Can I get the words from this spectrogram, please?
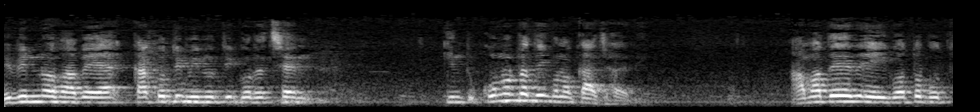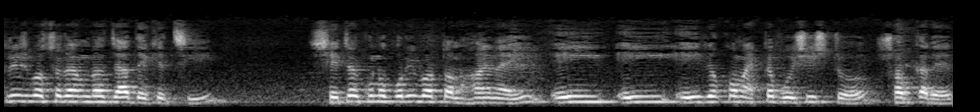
বিভিন্নভাবে কাকতি মিনতি করেছেন, কিন্তু কোনোটাতেই কোনো কাজ হয়নি। আমাদের এই গত বত্রিশ বছরে আমরা যা দেখেছি, সেটার কোনো পরিবর্তন হয় নাই। এই এই এই রকম একটা বৈশিষ্ট্য সরকারের,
